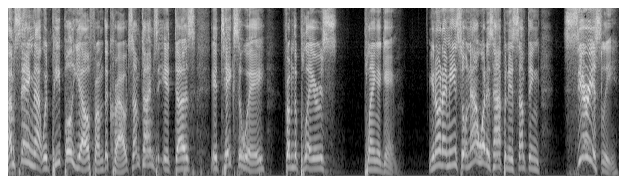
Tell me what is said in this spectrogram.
I'm saying that when people yell from the crowd, sometimes it does, it takes away from the players playing a game. You know what I mean? So now what has happened is something seriously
